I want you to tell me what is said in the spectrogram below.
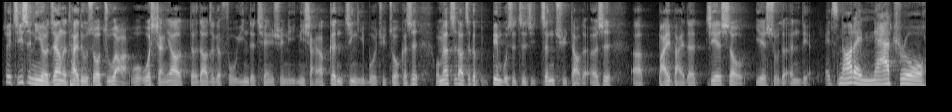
所以，即使你有这样的态度，说主啊，我我想要得到这个福音的谦逊，你你想要更进一步去做，可是我们要知道，这个并不是自己争取到的，而是呃白白的接受耶稣的恩典。 It's not a natural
